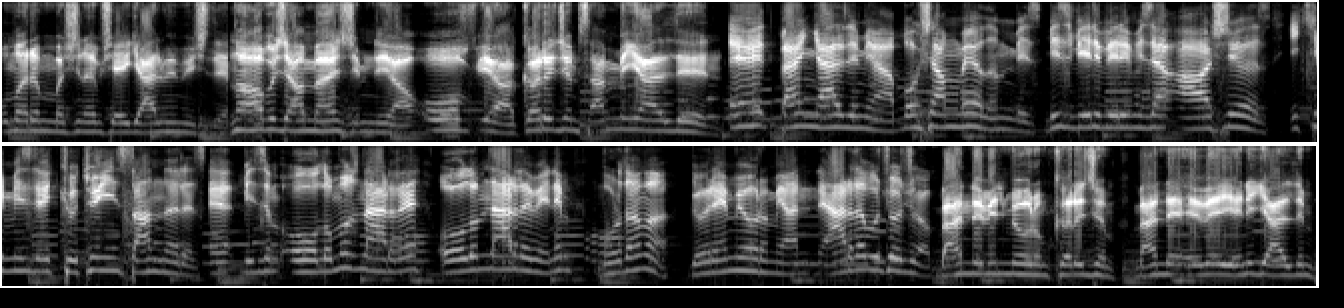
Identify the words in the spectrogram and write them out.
Umarım başına bir şey gelmemiştir. Ne yapacağım ben şimdi ya? Of ya karıcığım sen mi geldin? Evet ben geldim ya. Boşanmayalım biz. Biz birbirimize aşığız. İkimiz de kötü insanlarız. E, bizim oğlumuz nerede? Oğlum nerede benim? Burada mı? Göremiyorum yani. Nerede bu çocuk? Ben de bilmiyorum karıcığım. Ben de eve yeni geldim.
